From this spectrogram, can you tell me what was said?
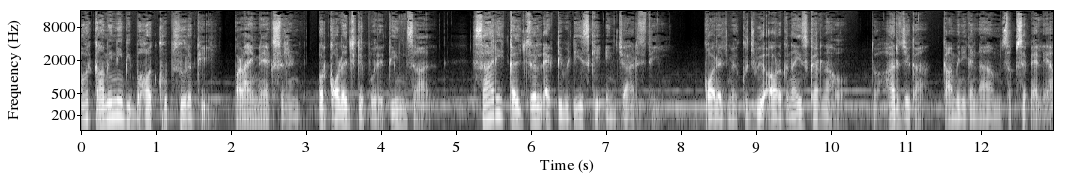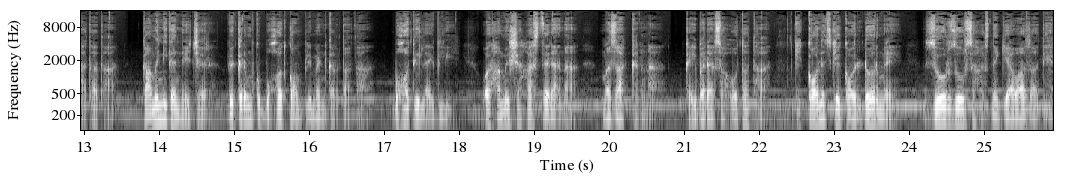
और कामिनी भी बहुत खूबसूरत थी। पढ़ाई में एक्सेलेंट और कॉलेज के पूरे तीन साल सारी कल्चरल एक्टिविटीज़ की इंचार्ज थी। कॉलेज में कुछ भी ऑर्गेनाइज करना हो तो हर जगह कामिनी का नाम सबसे पहले आता था। कामिनी का नेचर विक्रम को बहुत कॉम्प्लीमेंट करता था। बहुत ही लाइवली और हमेशा हँसते रहना, मज़ाक करना। कई बार ऐसा होता था कि कॉलेज के कॉरिडोर में ज़ोर ज़ोर से हंसने की आवाज़ आती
